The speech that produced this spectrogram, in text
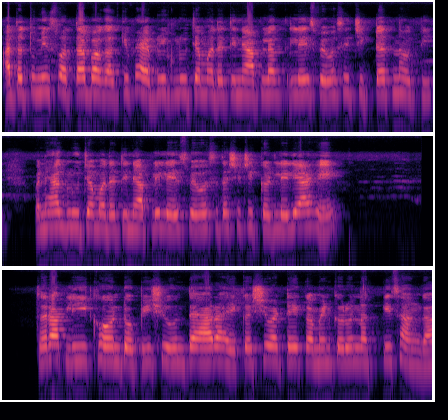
आता तुम्ही स्वतः बघा की फॅब्रिक ग्लूच्या मदतीने आपल्या लेस व्यवस्थित चिकटत नव्हती पण ह्या ग्लूच्या मदतीने आपली लेस व्यवस्थित अशी चिकटलेली आहे. तर आपली ही खण टोपी शिवून तयार आहे. कशी वाटते हे कमेंट करून नक्की सांगा.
